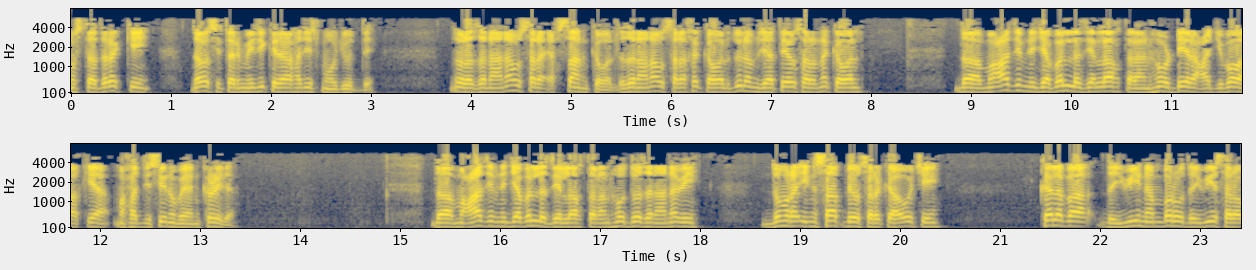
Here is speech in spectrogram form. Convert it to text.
مستدرک کې دغه سی ترمذی کې دا حدیث موجود دی نو د زنانو سره احسان کول د زنانو سره ښه کول ظلم زیاتی او سره نه کول د معاذ ابن جبل رضی الله تعالی عنہ ډیر عجیبه واقعه محدثینو بیان کړی ده د معاذ ابن جبل رضی الله تعالی عنہ دو زنانه وی دومره انصاف به سره کاوه چې کله به د یوی نمبر او د یوی سره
